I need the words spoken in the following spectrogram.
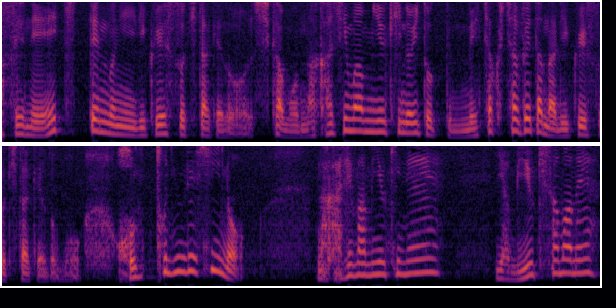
せねえっつってんのにリクエスト来たけどしかも中島みゆきの糸ってめちゃくちゃベタなリクエスト来たけども本当に嬉しいの。中島みゆきね。いやみゆき様ね。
